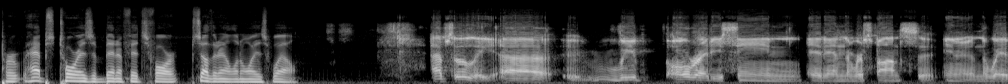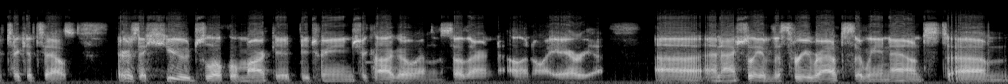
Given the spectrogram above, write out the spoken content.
perhaps tourism benefits for southern Illinois as well. Absolutely. Uh, we've already seen it in the response, in the way of ticket sales. There's a huge local market between Chicago and the southern Illinois area. Uh, and actually, of the three routes that we announced, um,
